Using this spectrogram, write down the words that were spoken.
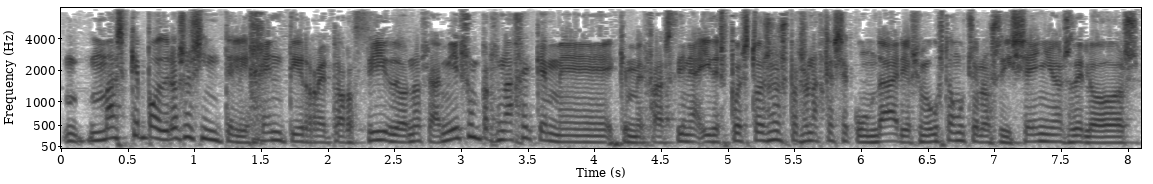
más que poderoso, es inteligente y retorcido. ¿no? Sea, a mí es un personaje que me, que me fascina. Y después todos esos personajes secundarios. Y me gustan mucho los diseños de los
